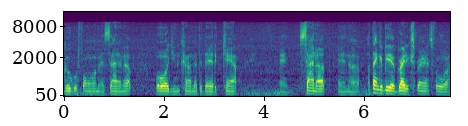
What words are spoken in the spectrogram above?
Google form and signing up. Or you can come at the day of the camp and sign up. And uh, I think it'd be a great experience for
